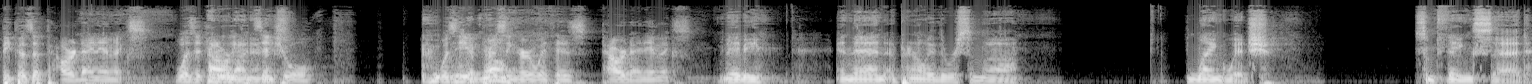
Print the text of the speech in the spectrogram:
Because of power dynamics. Was it Power truly dynamics. consensual? Who- Was he could know? oppressing her with his power dynamics? Maybe. And then apparently there was some uh, language, some things said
